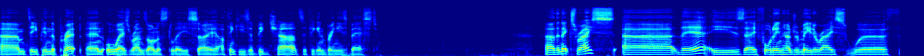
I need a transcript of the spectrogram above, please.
um, deep in the prep and always runs honestly. So I think he's a big chance if he can bring his best. Uh, the next race uh, there is a 1400 metre race worth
